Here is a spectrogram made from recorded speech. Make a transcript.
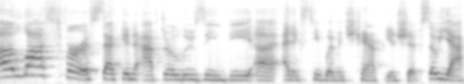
uh, lost for a second after losing the uh, NXT Women's Championship. So yeah,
